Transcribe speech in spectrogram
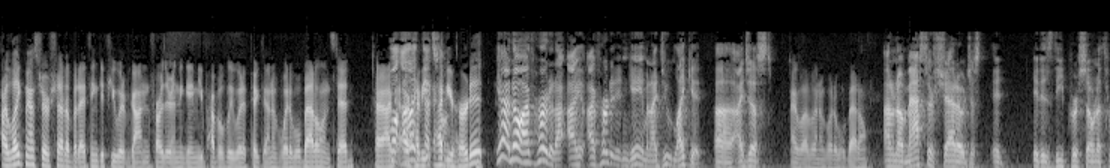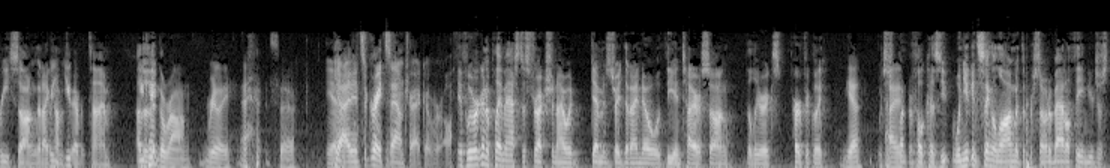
I like Master of Shadow, but I think if you would have gotten farther in the game, you probably would have picked Unavoidable Battle instead. Uh, well, I like have you have you heard it? Yeah, no, I've heard it. I, I have heard it in game, and I do like it. Uh, I just I love Unavoidable Battle. I don't know, Master of Shadow. Just it it is the Persona Three song that I come you, to every time. You can't than, go wrong, really. so yeah. yeah, it's a great soundtrack overall. If we were going to play Mass Destruction, I would demonstrate that I know the entire song, the lyrics perfectly. Yeah, which is I, wonderful because when you can sing along with the Persona battle theme, you're just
